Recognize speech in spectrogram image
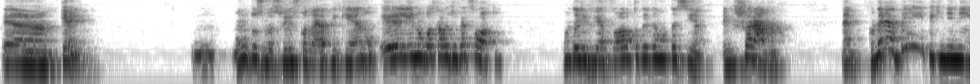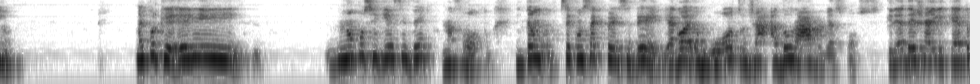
É, que nem um dos meus filhos, quando era pequeno, ele não gostava de ver foto. Quando ele via foto, o que, que acontecia? Ele chorava. Né? Quando ele era bem pequenininho. Mas por quê? Ele não conseguia se ver na foto. Então, você consegue perceber, e agora o outro já adorava ver as fotos. Queria deixar ele quieto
